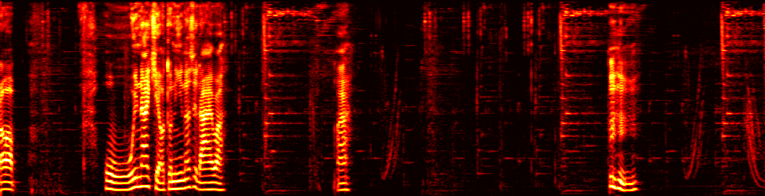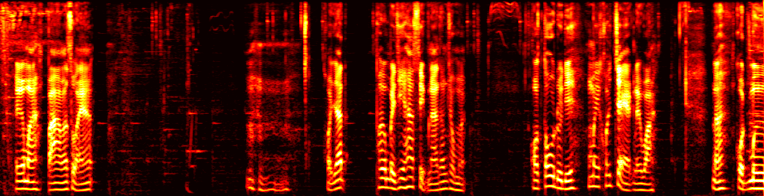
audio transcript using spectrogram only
รอบโอ้ยหน้าเขียวตัวนี้น่าเสียดายว่ะ มา อือหือ เออมา ปลามาสวยฮะ อือหือ ขออนุญาต เพิ่มไปที่ห้าสิบนะท่านผู้ชมอะออโต้ดูดิ ไม่ค่อยแจกเลยวะนะ กดมือ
